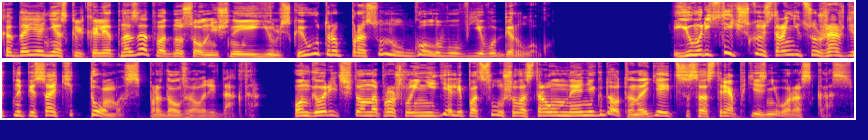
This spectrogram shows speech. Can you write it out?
когда я несколько лет назад в одно солнечное июльское утро просунул голову в его берлогу. «Юмористическую страницу жаждет написать Томас», — продолжал редактор. «Он говорит, что на прошлой неделе подслушал остроумный анекдот и надеется состряпать из него рассказ.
